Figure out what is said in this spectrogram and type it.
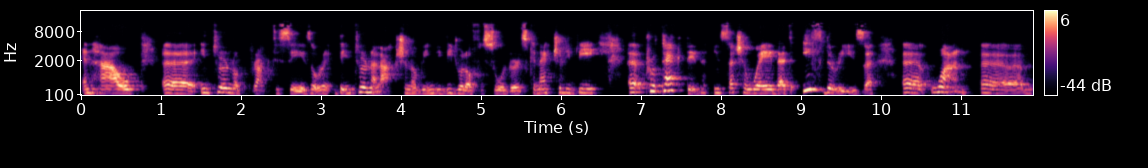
and how uh, internal practices or the internal action of individual office holders can actually be uh, protected in such a way that if there is uh, one um,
